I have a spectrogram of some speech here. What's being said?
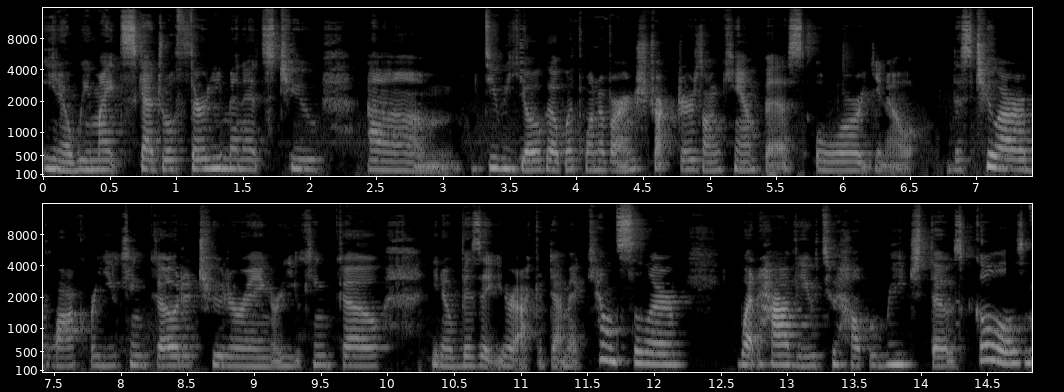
you know, we might schedule 30 minutes to um, do yoga with one of our instructors on campus, or, you know, this two hour block where you can go to tutoring or you can go, you know, visit your academic counselor what have you, to help reach those goals.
